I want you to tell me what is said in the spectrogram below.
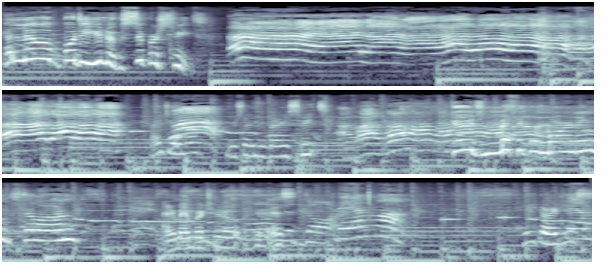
Hello buddy, you look super sweet. Hi Gemma, you're sounding very sweet. Good mythical morning, still on. I remember to know who it is. Grandma, Hey gorgeous.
